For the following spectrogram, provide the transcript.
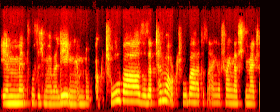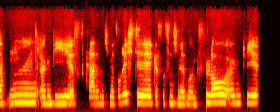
im, jetzt muss ich mal überlegen, im Oktober, so September, Oktober hat es angefangen, dass ich gemerkt habe, hm, irgendwie ist es gerade nicht mehr so richtig, ist es nicht mehr so im Flow irgendwie.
